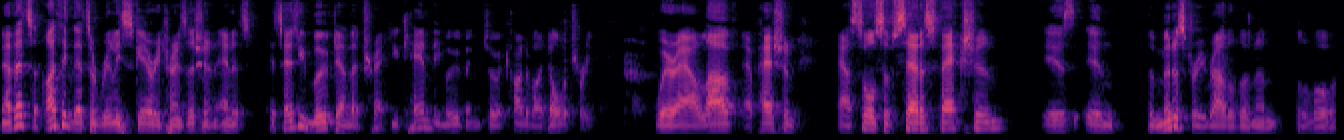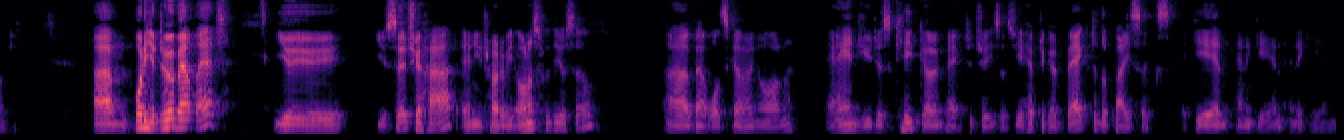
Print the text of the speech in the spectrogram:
Now that's I think that's a really scary transition, and it's it's as you move down that track, you can be moving to a kind of idolatry, where our love, our passion, our source of satisfaction is in the ministry rather than in the Lord. Um, what do you do about that? You you search your heart and you try to be honest with yourself uh, about what's going on, and you just keep going back to Jesus. You have to go back to the basics again and again and again.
